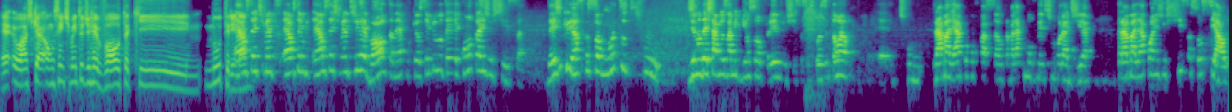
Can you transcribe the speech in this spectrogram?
É, eu acho que é um sentimento de revolta que nutre, é né? Um sentimento, é, um, é um sentimento de revolta, né? Porque eu sempre lutei contra a injustiça. Desde criança que eu sou muito, tipo, de não deixar meus amiguinhos sofrerem injustiça, essas coisas. Então, é, é, tipo, trabalhar com ocupação, trabalhar com movimentos de moradia, trabalhar com a injustiça social.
